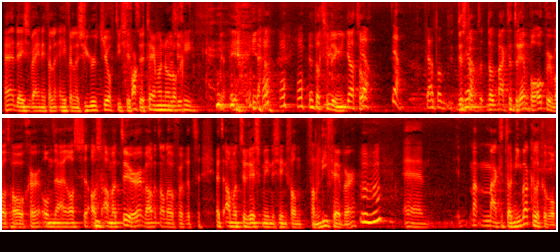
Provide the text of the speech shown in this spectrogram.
Hè, deze wijn heeft wel, een, heeft wel een zuurtje. Of die zit. eh, Vakterminologie. die zit- ja, ja, ja, dat soort dingen. Ja, toch? Ja, ja. ja dat, Dus ja. dat, dat maakt de drempel ook weer wat hoger om daar als, als amateur. We hadden het al over het, het amateurisme in de zin van, van liefhebber. Mhm. Eh, ma- maakt het er niet makkelijker op?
